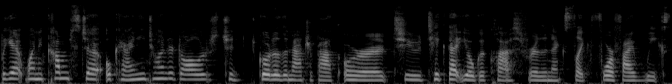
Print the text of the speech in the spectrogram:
But yet, when it comes to, okay, I need $200 to go to the naturopath or to take that yoga class for the next like four or five weeks,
